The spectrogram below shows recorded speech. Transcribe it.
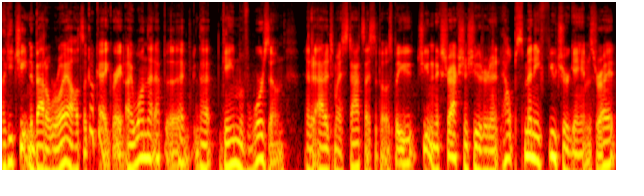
like you cheat in a battle royale, it's like okay, great, I won that uh, that game of Warzone, and it added to my stats, I suppose. But you cheat an extraction shooter, and it helps many future games, right?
